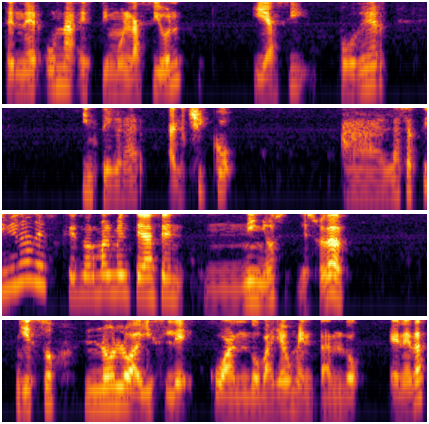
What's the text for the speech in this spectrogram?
tener una estimulación y así poder integrar al chico a las actividades que normalmente hacen niños de su edad. Y esto no lo aísle cuando vaya aumentando en edad.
